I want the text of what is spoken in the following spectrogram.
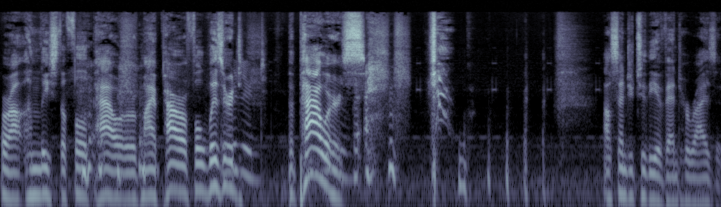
or I'll unleash the full power of my powerful wizard, Wizard. the powers. I'll send you to the event horizon."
